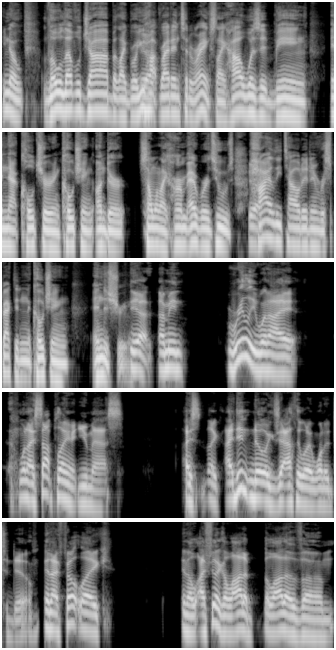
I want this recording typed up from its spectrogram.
you know, low level job, but like, bro, you Yeah. hop right into the ranks. Like, how was it being in that culture and coaching under someone like Herm Edwards, who's Yeah. highly touted and respected in the coaching industry? Yeah, I mean, really, when I when I stopped playing at UMass, I like I didn't know exactly what I wanted to do, and I felt like, know, I feel like a lot of a lot of um,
